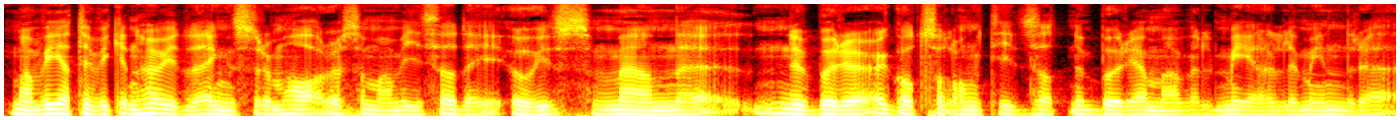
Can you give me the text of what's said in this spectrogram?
Man vet ju vilken höjd Engström har som han visade i ÖIS men eh, nu börjar det gått så lång tid så att nu börjar man väl mer eller mindre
